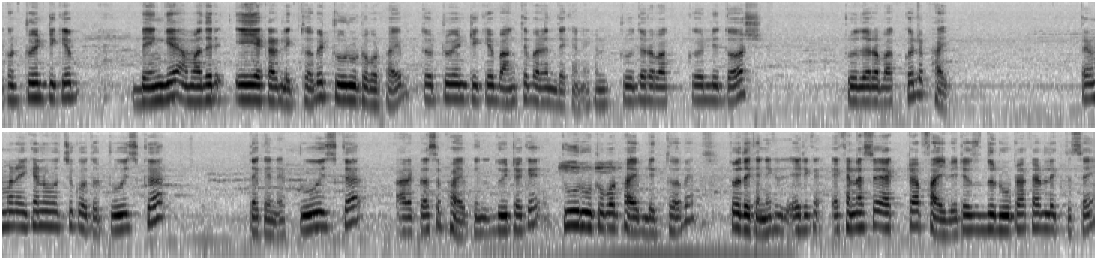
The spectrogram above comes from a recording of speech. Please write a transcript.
এখন টোয়েন্টিকে ভেঙে আমাদের এই আকার লিখতে হবে টু রুট ওভার ফাইভ তো টোয়েন্টিকে ভাঙতে পারেন, দেখেন, এখানে টু দ্বারা ভাগ করলে দশ টু দ্বারা ভাগ করলে ফাইভ তার মানে এখানে হচ্ছে কত? টু স্কোয়ার দেখেন টু স্কোয়ার আর একটা আছে ফাইভ কিন্তু দুইটাকে টু রুট ওভার ফাইভ লিখতে হবে। তো দেখেন, এখানে আছে একটা ফাইভ এটা যদি রুট আকার লিখতে চাই,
